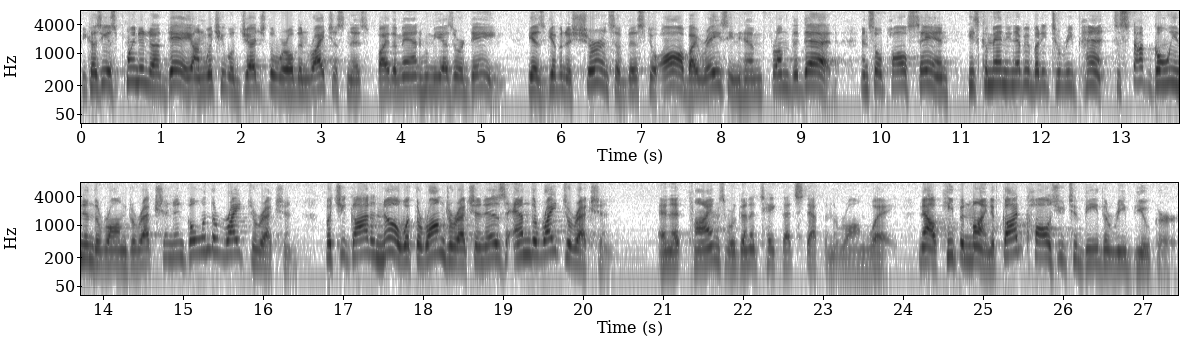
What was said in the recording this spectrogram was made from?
because he has appointed a day on which he will judge the world in righteousness by the man whom he has ordained. He has given assurance of this to all by raising him from the dead. And so Paul's saying he's commanding everybody to repent, to stop going in the wrong direction and go in the right direction. But you got to know what the wrong direction is and the right direction. And at times we're going to take that step in the wrong way. Now, keep in mind, if God calls you to be the rebuker,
